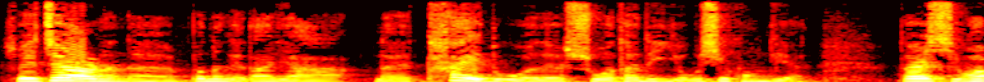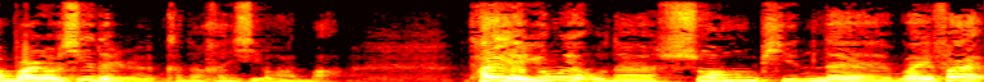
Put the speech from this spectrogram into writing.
所以这样的呢，不能给大家来太多的说它的游戏空间，但是喜欢玩游戏的人可能很喜欢吧。它也拥有呢双频的 WiFi，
